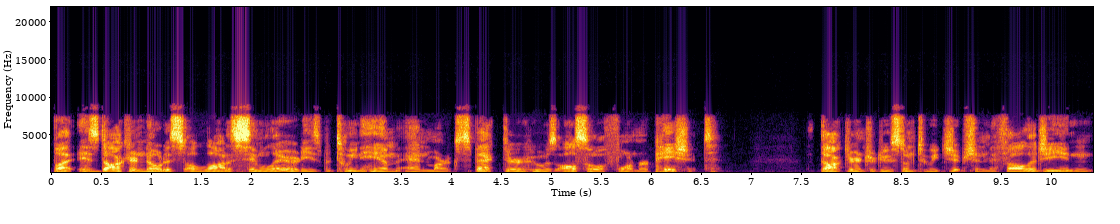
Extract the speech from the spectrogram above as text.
But his doctor noticed a lot of similarities between him and Mark Spector, who was also a former patient. The doctor introduced him to Egyptian mythology, and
